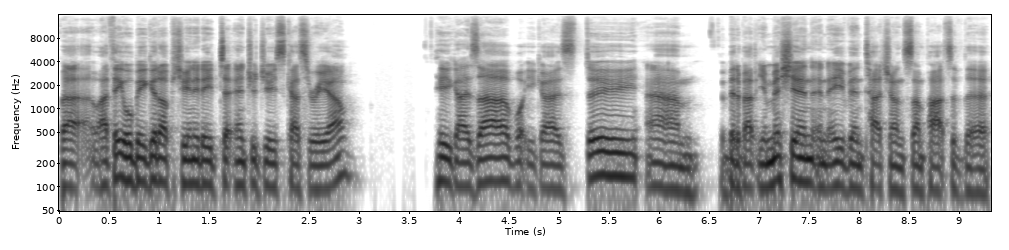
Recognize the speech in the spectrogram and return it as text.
But I think it will be a good opportunity to introduce Casa Real, who you guys are, what you guys do, um, a bit about your mission, and even touch on some parts of the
